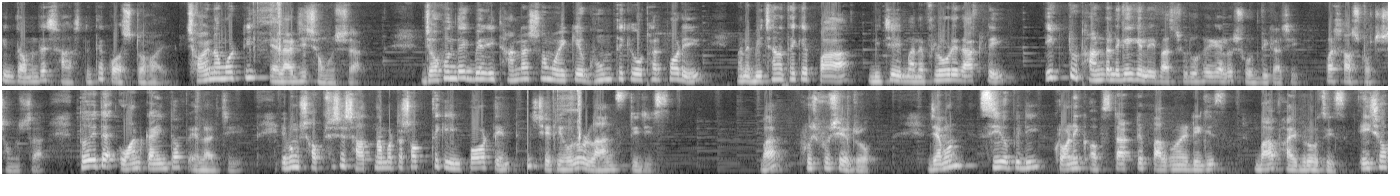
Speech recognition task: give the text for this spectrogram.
কিন্তু আমাদের শ্বাস নিতে কষ্ট হয়। ছয় নম্বরটি অ্যালার্জি সমস্যা, যখন দেখবেন এই ঠান্ডার সময় কেউ ঘুম থেকে ওঠার পরে মানে বিছানা থেকে পা নিচে মানে ফ্লোরে রাখলেই একটু ঠান্ডা লেগে গেলেই বা শুরু হয়ে গেল সর্দি, কাশি বা শ্বাসকষ্টের সমস্যা। তো এটা ওয়ান কাইন্ড অফ অ্যালার্জি এবং সবশেষে সাত নাম্বারটা সব থেকে ইম্পর্টেন্ট সেটি হলো লাংস ডিজিজ বা ফুসফুসের রোগ। যেমন COPD chronic obstructive pulmonary disease বা ফাইব্রোসিস এইসব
